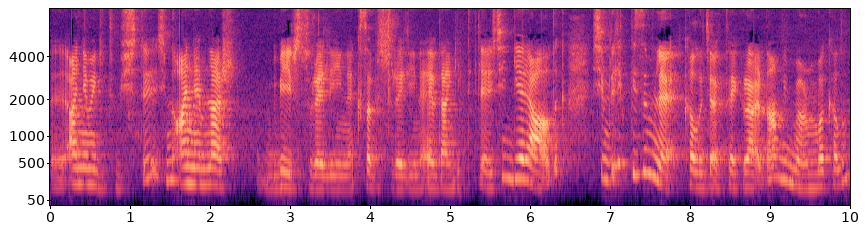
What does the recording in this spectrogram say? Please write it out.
e, anneme gitmişti. Şimdi annemler bir süreliğine, kısa bir süreliğine evden gittikleri için geri aldık. Şimdilik bizimle kalacak tekrardan. Bilmiyorum bakalım.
